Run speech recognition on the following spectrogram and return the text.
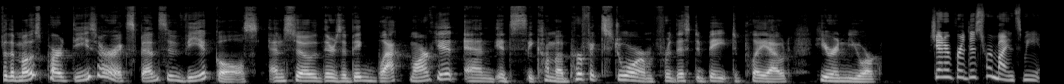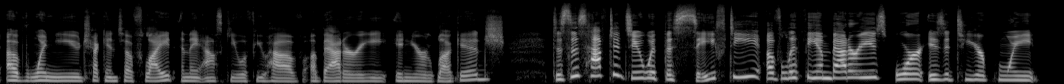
for the most part, these are expensive vehicles. And so there's a big black market and it's become a perfect storm for this debate to play out here in New York. Jennifer, this reminds me of when you check into a flight and they ask you if you have a battery in your luggage. Does this have to do with the safety of lithium batteries, or is it to your point,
